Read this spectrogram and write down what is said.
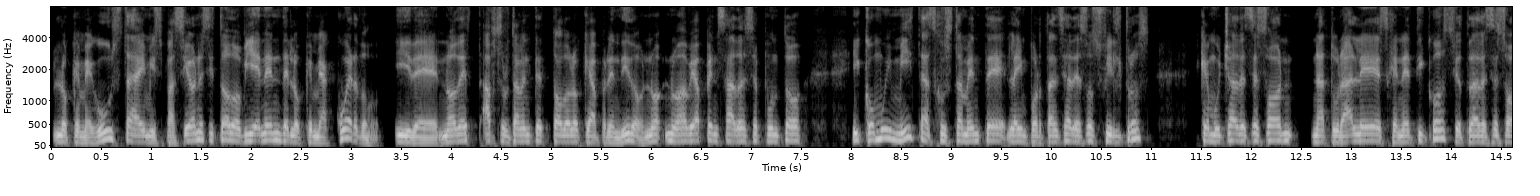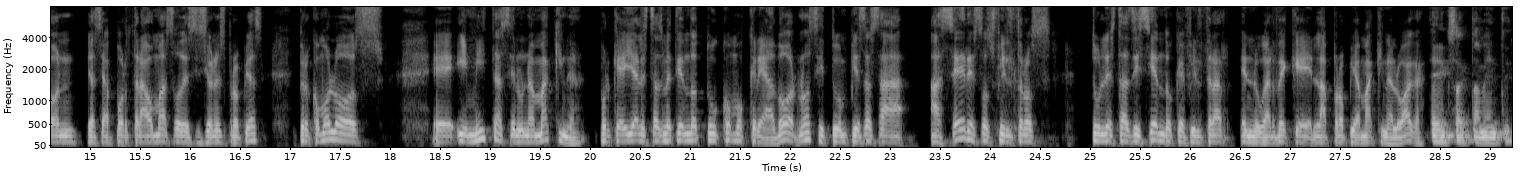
lo que me gusta y mis pasiones y todo vienen de lo que me acuerdo y de no de absolutamente todo lo que he aprendido. No, no había pensado ese punto y cómo imitas justamente la importancia de esos filtros que muchas veces son naturales, genéticos y otras veces son ya sea por traumas o decisiones propias, pero cómo los eh, imitas en una máquina, porque a ella le estás metiendo tú como creador, ¿no? Si tú empiezas a hacer esos filtros tú le estás diciendo que filtrar en lugar de que la propia máquina lo haga. Exactamente.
